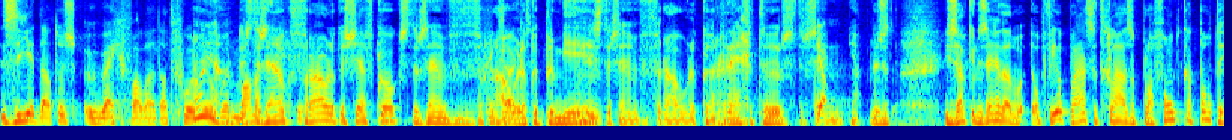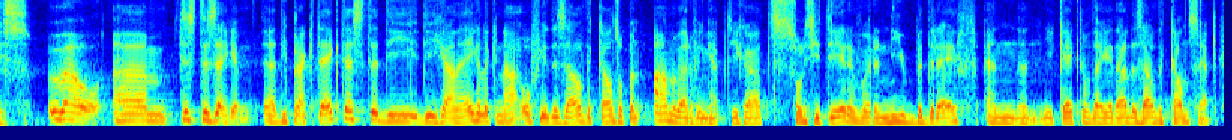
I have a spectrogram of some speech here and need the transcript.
zie je dat dus wegvallen. Dat voordeel Oh ja, voor dus mannen. er zijn ook vrouwelijke chefkoks, er zijn vrouwelijke premiers, er zijn vrouwelijke rechters. Er zijn, ja. dus het, je zou kunnen zeggen dat op veel plaatsen het glazen plafond kapot is. Wel, ehm, het is te zeggen, eh, die praktijktesten die, die gaan eigenlijk na of je dezelfde kans op een aanwerving hebt. Je gaat solliciteren voor een nieuw bedrijf en, en je kijkt of dat je daar dezelfde kans hebt.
